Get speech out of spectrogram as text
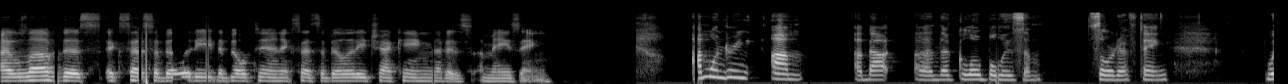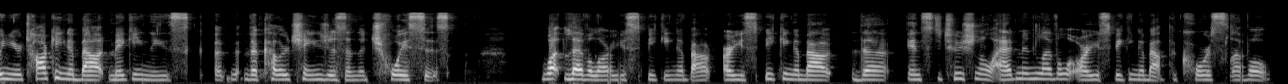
I love this accessibility, the built-in accessibility checking. That is amazing. I'm wondering um, about uh, the globalism sort of thing. When you're talking about making these uh, the color changes and the choices, what level are you speaking about? Are you speaking about the institutional admin level or are you speaking about the course level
